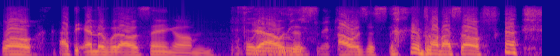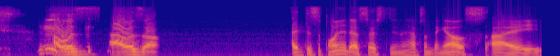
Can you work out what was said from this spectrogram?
Well, at the end of what I was saying, um, Before yeah, I was just, I was just by myself. I was, I was, um, I disappointed that Cersei didn't have something else. I,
